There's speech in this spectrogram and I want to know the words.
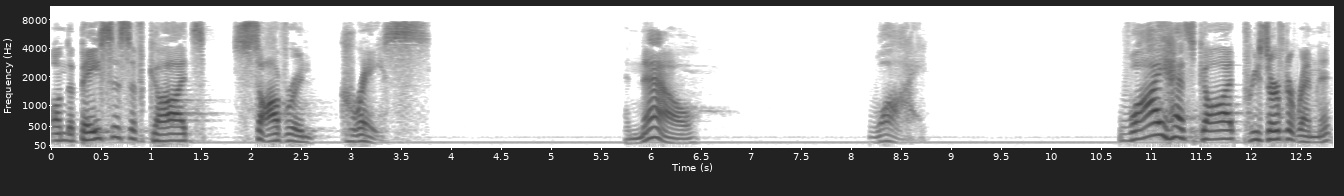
on the basis of God's sovereign grace. And now, why? Why has God preserved a remnant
